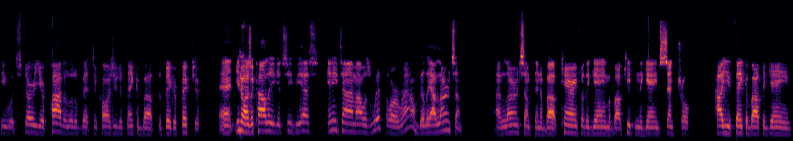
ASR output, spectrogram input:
he would stir your pot a little bit to cause you to think about the bigger picture. And, you know, as a colleague at CBS, anytime I was with or around Billy, I learned something. I learned something about caring for the game, about keeping the game central, how you think about the game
